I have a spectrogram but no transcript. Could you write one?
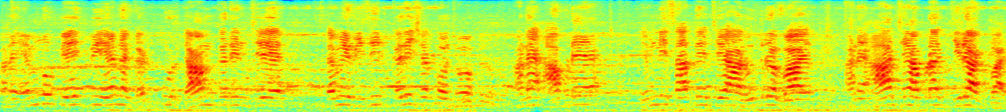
અને એમનું પેજ બી હે ને, ગઢપુર ધામ કરીને છે. તમે વિઝિટ કરી શકો છો. અને આપણે એમની સાથે છે આ રુદ્રભાઈ, અને આ છે આપણા ચિરાગભાઈ.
